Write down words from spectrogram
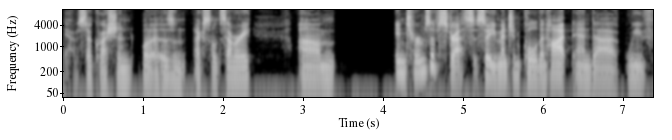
Yeah, no question. Well, that is an excellent summary. Um, in terms of stress, so you mentioned cold and hot, and uh, we've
